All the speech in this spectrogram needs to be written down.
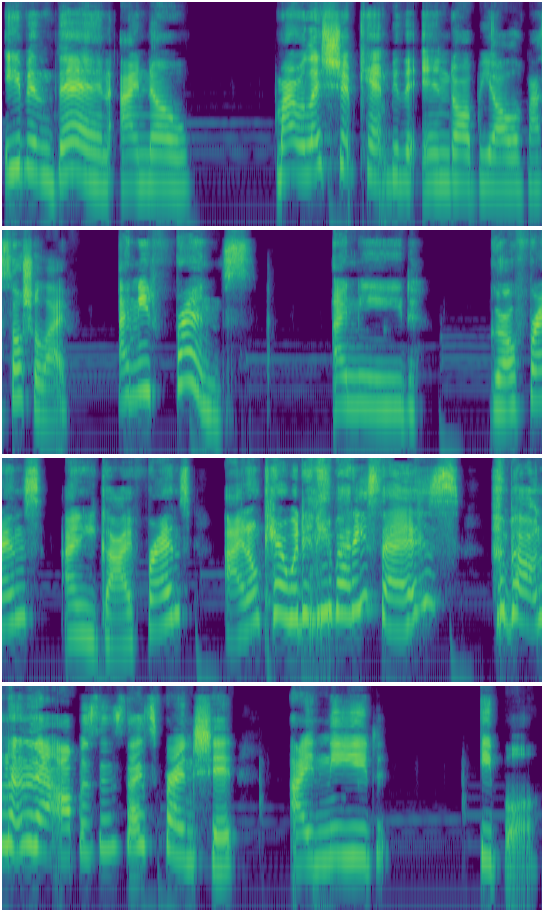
even then, I know my relationship can't be the end all be all of my social life. I need friends. I need girlfriends. I need guy friends. I don't care what anybody says about none of that opposite sex friend shit. I need people.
